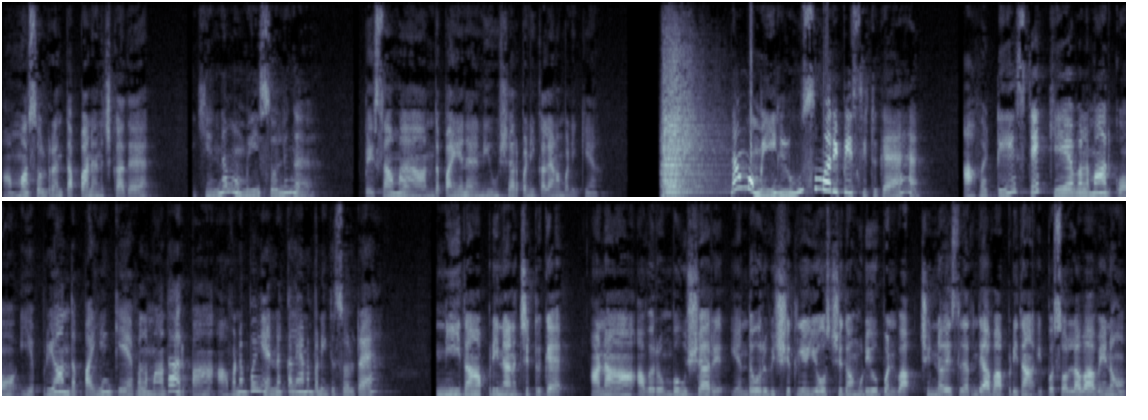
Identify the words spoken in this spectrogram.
அம்மா சொல்கிறேன் தப்பாக நினச்சிக்காத. என்ன மம்மி சொல்லுங்க. பேசாம அந்த பையனை நீ உஷார் பண்ணி கல்யாணம் பண்ணிக்க என்ன மம்மி லூசு மாதிரி பேசிட்டு இருக்க? அவ டேஸ்டே கேவலமா இருக்கும் எப்படியும் அந்த பையன் கேவலமா தான் இருப்பான். அவனை போய் என்ன கல்யாணம் பண்ணிக்க சொல்ற? நீ தான் அப்படி நினச்சிட்டு இருக்க. ஆனால் அவ ரொம்ப உஷாரு. எந்த ஒரு விஷயத்தையும் யோசிச்சு தான் முடிவு பண்ணுவா. சின்ன வயசுல இருந்தே அவள் அப்படி தான் இப்போ சொல்லவா வேணும்?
